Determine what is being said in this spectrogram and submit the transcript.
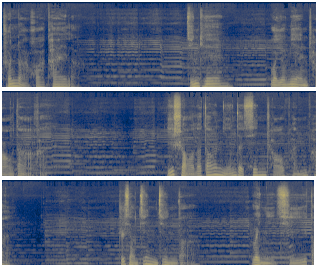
春暖花开了，今天我又面朝大海，已少了当年的心潮澎湃，只想静静的为你祈祷。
